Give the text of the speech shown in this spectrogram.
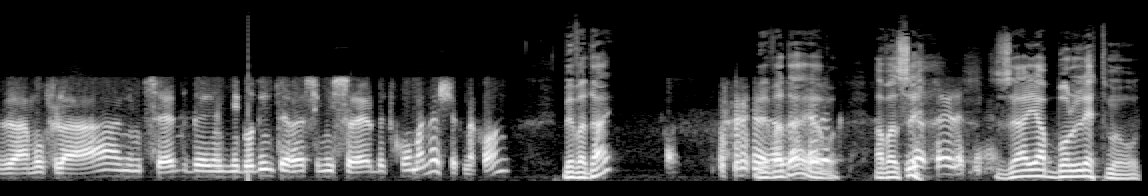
והמופלאה, נמצאת בניגוד אינטרסים ישראל בתחום הנשק, נכון? בוודאי. בוודאי, אבל... אבל זה, זה היה בולט מאוד.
